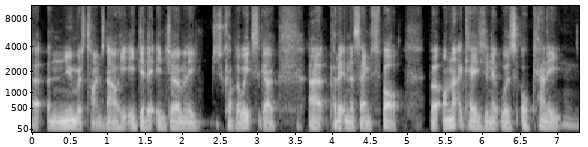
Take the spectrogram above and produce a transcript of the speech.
uh, numerous times now. He, he, did it in Germany just a couple of weeks ago, uh, put it in the same spot. But on that occasion, it was, oh, can he mm.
